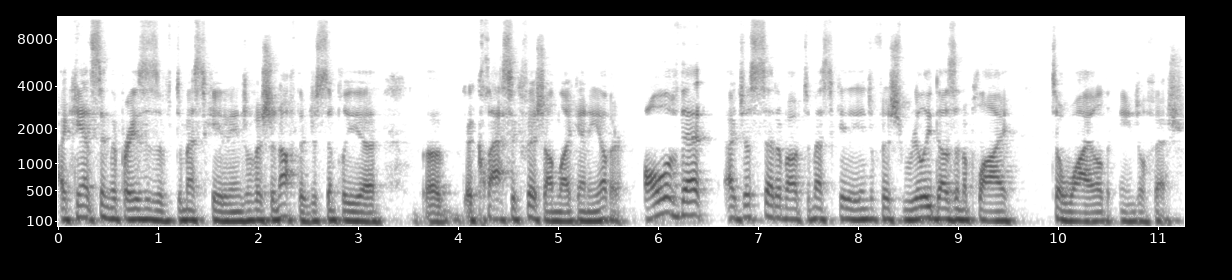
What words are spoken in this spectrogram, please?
I can't sing the praises of domesticated angelfish enough. They're just simply a, a, a, classic fish, unlike any other. All of that I just said about domesticated angelfish really doesn't apply to wild angelfish.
